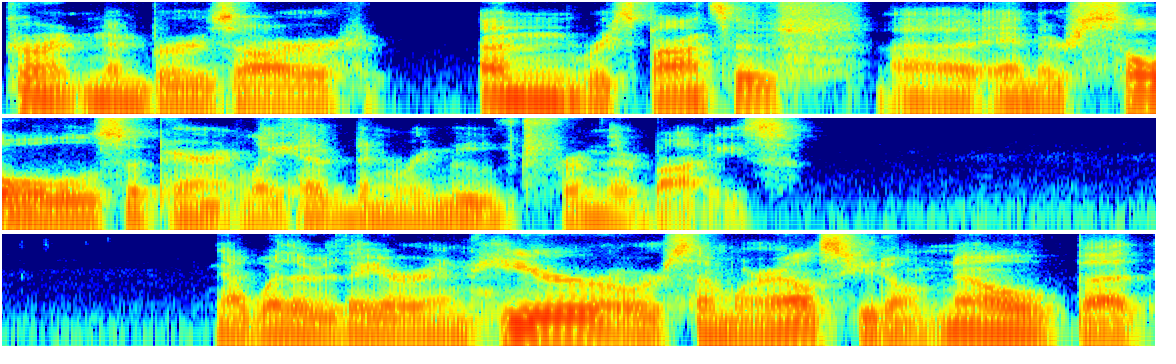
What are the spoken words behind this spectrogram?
current members are unresponsive uh, and their souls apparently have been removed from their bodies. Now, whether they are in here or somewhere else, you don't know, but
